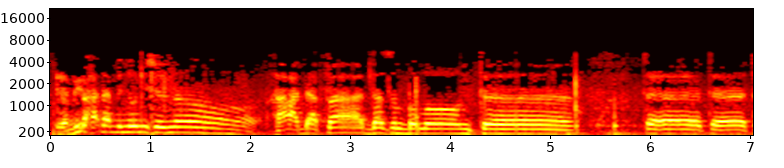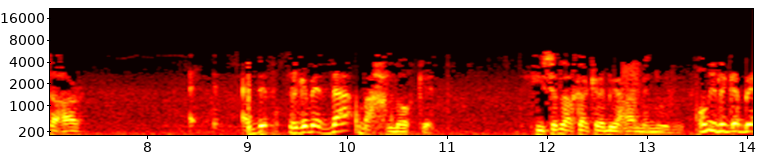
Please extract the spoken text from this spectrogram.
Rabbi Yehuda ben Nuri says, "No, hadafa doesn't belong to to to, to her." And therefore, that machloket he said Only legabei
